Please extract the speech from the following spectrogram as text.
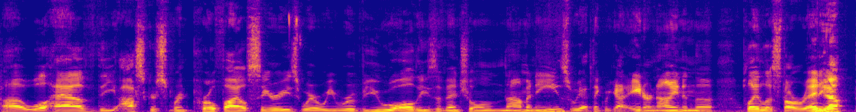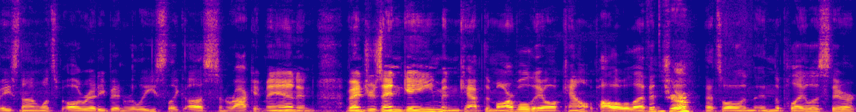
Uh, we'll have the Oscar Sprint Profile Series where we review all these eventual nominees. We I think we got eight or nine in the playlist already, Yeah. based on what's already been released, like Us and Rocket Man and Avengers Endgame and Captain Marvel. They all count. Apollo 11. Sure. That's all in, in the playlist there,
